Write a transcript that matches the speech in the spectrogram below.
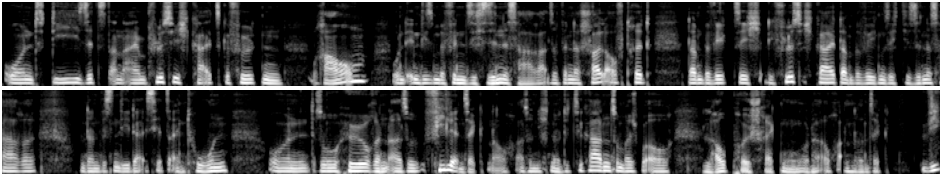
und die sitzt an einem flüssigkeitsgefüllten Raum und in diesem befinden sich Sinneshaare. Also wenn der Schall auftritt, dann bewegt sich die Flüssigkeit, dann bewegen sich die Sinneshaare und dann wissen die, da ist jetzt ein Ton und so hören also viele Insekten auch. Also nicht nur die Zikaden, zum Beispiel auch Laubheuschrecken oder auch andere Insekten. Wie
